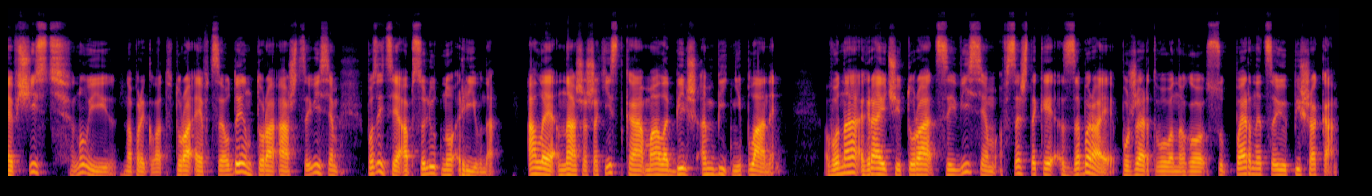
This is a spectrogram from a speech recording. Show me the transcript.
F6, ну і, наприклад, тура FC1, тура HC8, позиція абсолютно рівна. Але наша шахістка мала більш амбітні плани. Вона, граючи тура C8, все ж таки забирає пожертвуваного суперницею пішака.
